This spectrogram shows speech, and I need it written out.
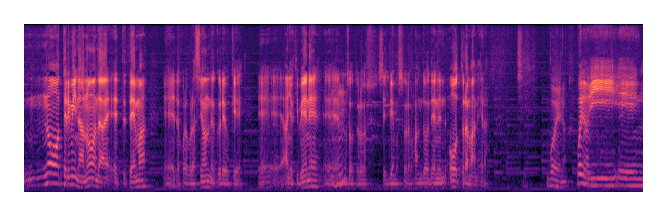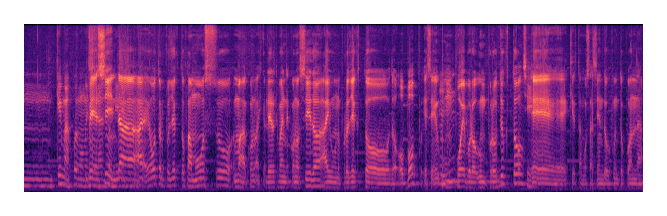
no termina ¿no? La- este tema, eh, la colaboración. Yo creo que eh, año que viene eh, Ujú. nosotros seguiremos trabajando de otra manera. Bueno, bueno, y eh, ¿qué más podemos mencionar? Sí, 2023? da- hay otro proyecto famoso, relativamente conocido, hay un proyecto de OBOP, es eh, un Ujú. pueblo, un producto eh, que estamos haciendo junto con la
